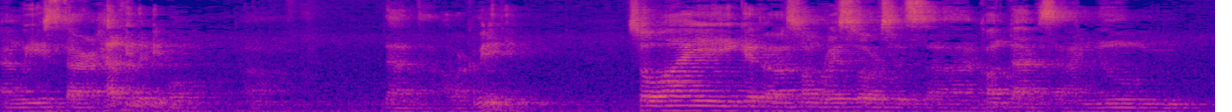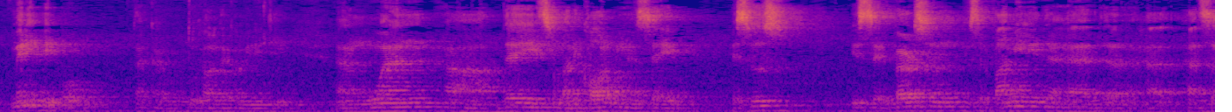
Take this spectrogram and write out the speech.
and we start helping the people uh, that our community. So I get uh, some resources, contacts. I knew many people that go to help the community. And one uh, day, somebody called me and said, Jesus is a person, is a family that had, uh, has a,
